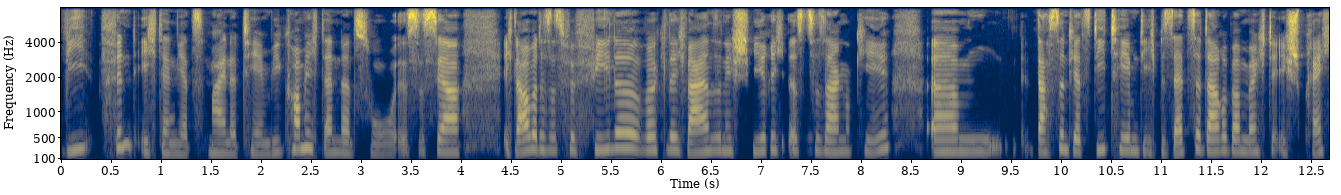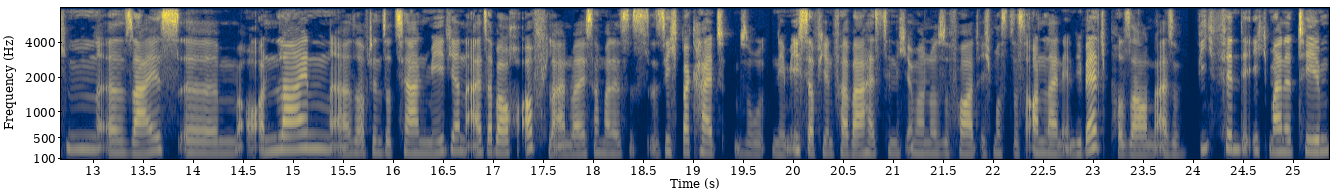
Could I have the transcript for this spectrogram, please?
wie finde ich denn jetzt meine Themen? Wie komme ich denn dazu? Es ist ja, ich glaube, dass es für viele wirklich wahnsinnig schwierig ist zu sagen, okay, ähm, das sind jetzt die Themen, die ich besetze, darüber möchte ich sprechen, äh, sei es ähm, online, also auf den sozialen Medien, als aber auch offline, weil ich sag mal, das ist Sichtbarkeit, so nehme ich es auf jeden Fall wahr, heißt die nicht immer nur sofort, ich muss das online in die Welt posaunen. Also wie finde ich meine Themen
